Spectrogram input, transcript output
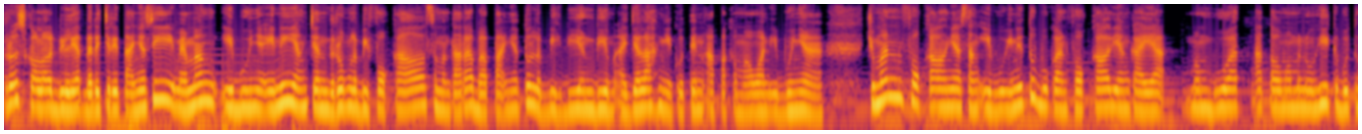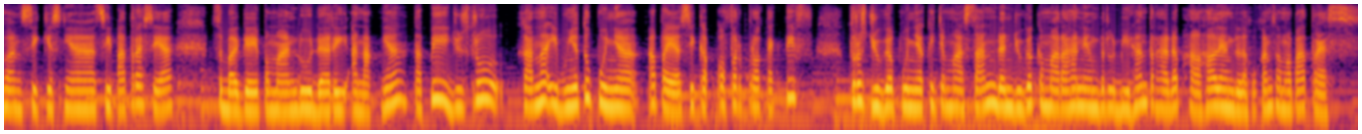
Terus kalau dilihat dari ceritanya sih memang ibunya ini yang cenderung lebih vokal sementara bapaknya tuh lebih diem-diem aja lah ngikutin apa kemauan ibunya. Cuman vokalnya sang ibu ini tuh bukan vokal yang kayak membuat atau memenuhi kebutuhan psikisnya si Patres ya sebagai pemandu dari anaknya, tapi justru karena ibunya tuh punya apa ya sikap overprotective, terus juga punya kecemasan dan juga kemarahan yang berlebihan terhadap hal-hal yang dilakukan sama Patres.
